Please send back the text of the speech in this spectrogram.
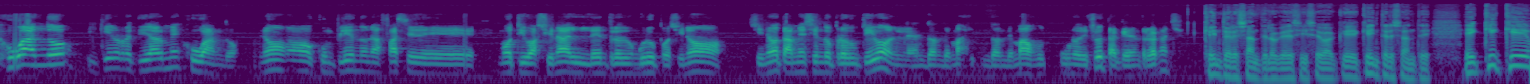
jugando y quiero retirarme jugando, no cumpliendo una fase de motivacional dentro de un grupo, sino sino también siendo productivo en, donde más donde más uno disfruta que dentro de la cancha. Qué interesante lo que decís, Eva, qué, qué interesante. Eh, ¿qué, qué,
